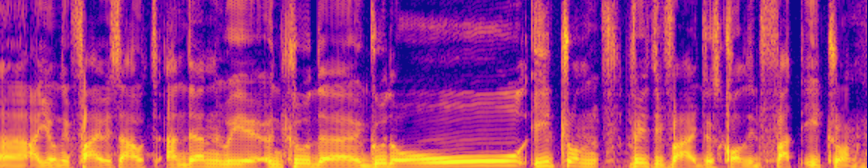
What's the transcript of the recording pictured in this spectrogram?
uh, Ioniq 5 is out. And then we include a good old e-tron 55, just call it Fat e-tron.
